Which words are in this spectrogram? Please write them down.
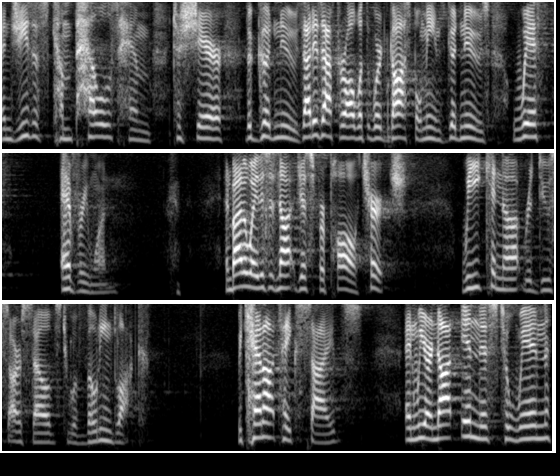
And Jesus compels him to share the good news. That is, after all, what the word gospel means good news with everyone. And by the way, this is not just for Paul, church. We cannot reduce ourselves to a voting bloc. We cannot take sides. And we are not in this to win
